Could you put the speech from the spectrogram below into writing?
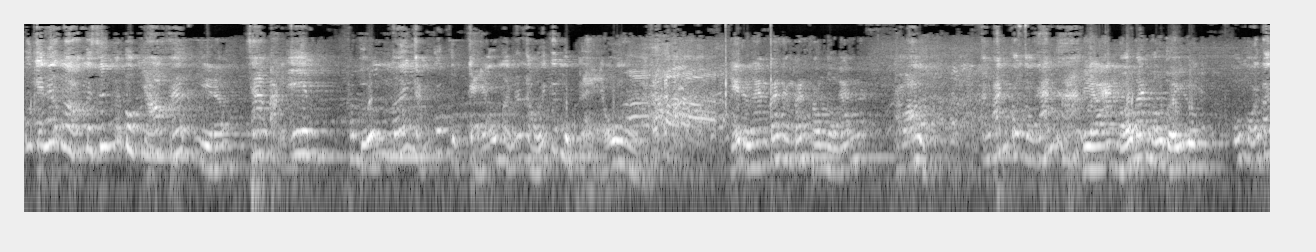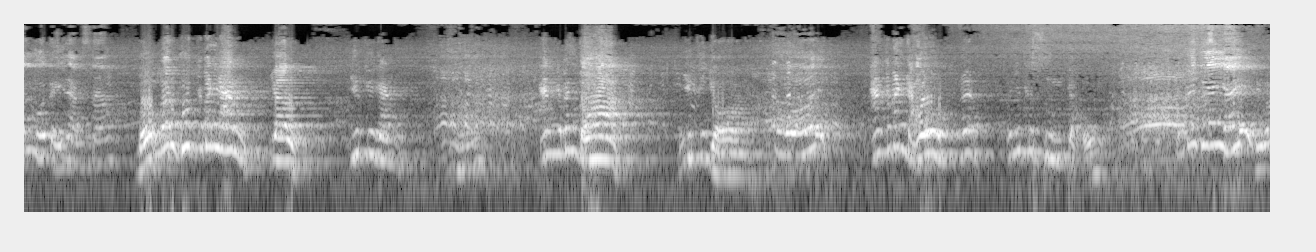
Uống cái nước ngọt mà xứng với bột nhọt hả? gì nữa Sao bằng em? Hôm bữa mới ngậm có cục kẹo mà nó nổi cái mục lẹo. Vậy đừng ăn bánh ăn bánh không còn gánh á. Ơi Ăn bánh con còn gánh hả? giờ ăn mỗi bánh mỗi bị luôn. Ủa mỗi bánh mỗi bị làm sao? bữa mới quất cái bánh lăng giờ với cái răng. Ăn cái bánh bò với cái giò. Trời ơi. Ăn cái bánh đậu nó với cái xương chậu Ủa nó ghê vậy? thì đó.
